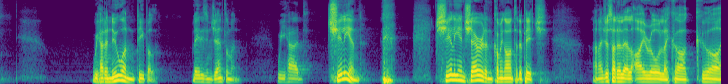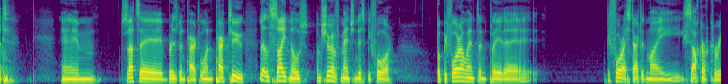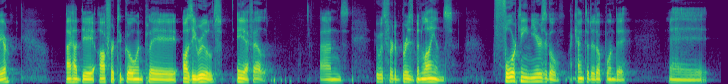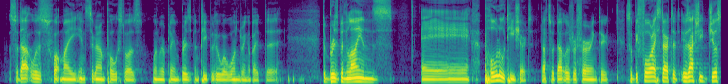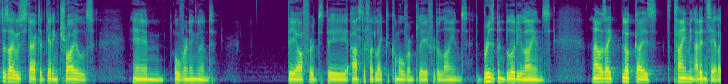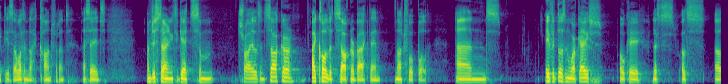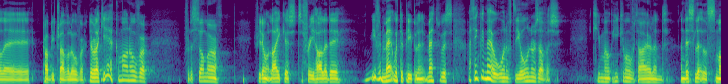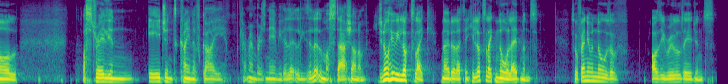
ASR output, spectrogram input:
We had a new one, people, ladies and gentlemen. We had Chilean, Chilean Sheridan coming onto the pitch. And I just had a little eye roll, like, oh, God. Um, so that's a Brisbane part one. Part two, little side note. I'm sure I've mentioned this before, but before I went and played a, uh, before I started my soccer career, I had the offer to go and play Aussie Rules AFL, and it was for the Brisbane Lions. Fourteen years ago, I counted it up one day. Uh, so that was what my Instagram post was when we were playing Brisbane. People who were wondering about the the Brisbane Lions uh, polo T-shirt. That's what that was referring to. So before I started, it was actually just as I was started getting trials um, over in England. They offered, they asked if I'd like to come over and play for the Lions, the Brisbane Bloody Lions. And I was like, look, guys, the timing, I didn't say it like this. I wasn't that confident. I said, I'm just starting to get some trials in soccer. I called it soccer back then, not football. And if it doesn't work out, okay, let's I'll I'll uh, probably travel over. They were like, yeah, come on over for the summer. If you don't like it, it's a free holiday. Even met with the people and met with. I think we met with one of the owners of it. He came out, he came over to Ireland, and this little small Australian agent kind of guy. Can't remember his name. He had a little. He's a little mustache on him. Do you know who he looked like? Now that I think he looks like Noel Edmonds. So if anyone knows of Aussie rules agents,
